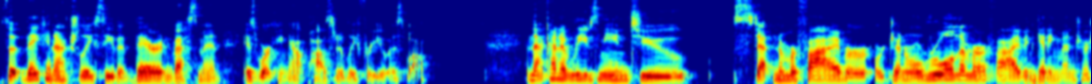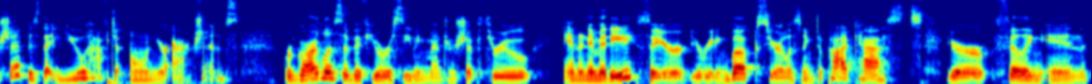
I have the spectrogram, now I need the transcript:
So that they can actually see that their investment is working out positively for you as well. And that kind of leads me into step number five or, or general rule number five in getting mentorship is that you have to own your actions regardless of if you're receiving mentorship through anonymity. So you're you're reading books you're listening to podcasts you're filling in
